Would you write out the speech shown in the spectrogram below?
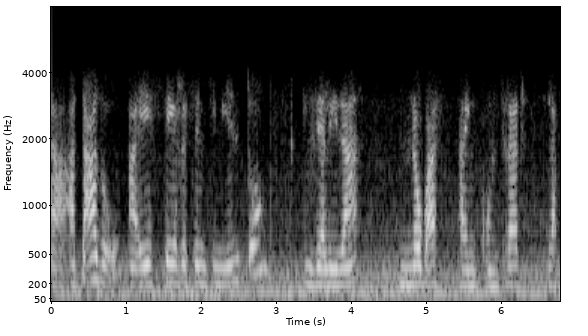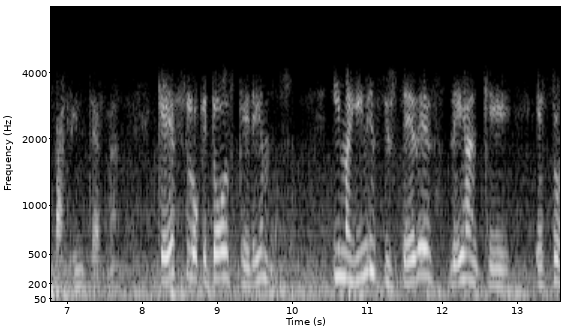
atado a ese resentimiento, en realidad no vas a encontrar la paz interna, que es lo que todos queremos. Imagínense ustedes dejan que esto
